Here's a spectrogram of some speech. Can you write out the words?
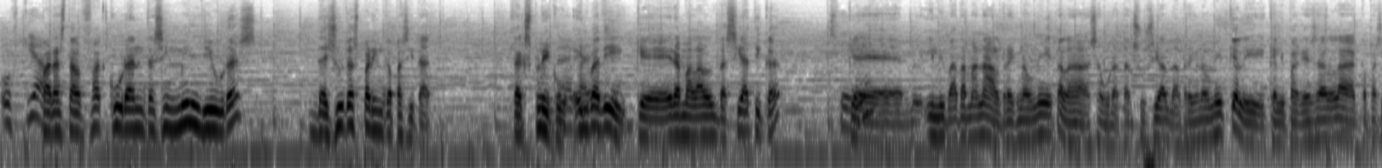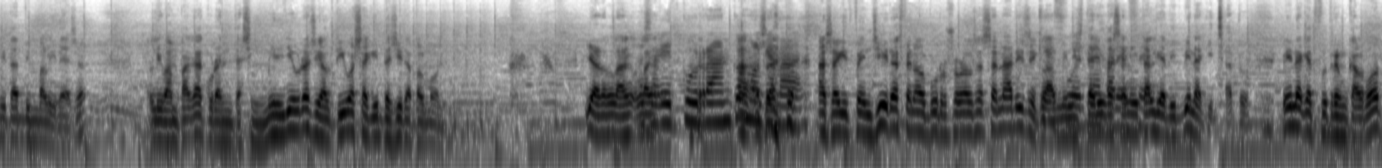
Hòstia, per estalfar 45.000 lliures d'ajudes per incapacitat. T'explico, ell va dir que era malalt de ciàtica sí. que, i li va demanar al Regne Unit, a la Seguretat Social del Regne Unit, que li, que li pagués la capacitat d'invalidesa. Li van pagar 45.000 lliures i el tio ha seguit de gira pel món. I ara la, ha seguit currant com el ha, que ha seguit fent gires, fent el burro sobre els escenaris i clar, el fuerte, Ministeri de parece. Sanitat li ha dit vine aquí, xato, vine que et fotré un calbot.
